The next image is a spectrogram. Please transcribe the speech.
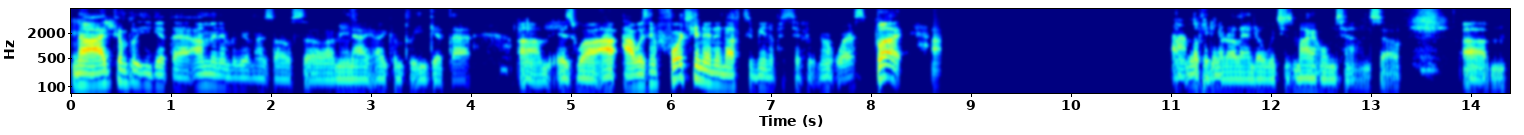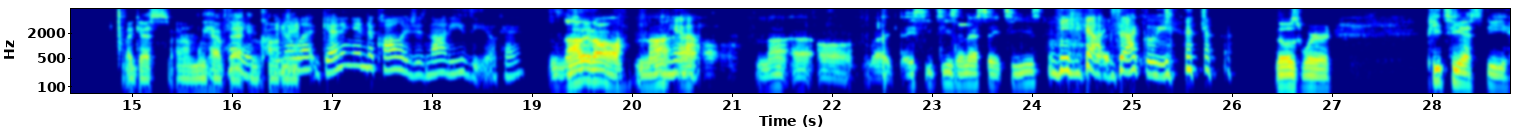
No I completely get that. I'm an immigrant myself so I mean I, I completely get that um, as well. I, I wasn't fortunate enough to be in the Pacific Northwest but I'm located in Orlando which is my hometown so um, I guess um, we have that in common. you know what getting into college is not easy okay Not at all. Not yeah at all. Not at all. Like ACTs and SATs, yeah exactly those were PTSD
